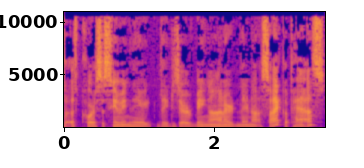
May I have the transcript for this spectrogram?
of course, assuming they they deserve being honored and they're not psychopaths.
